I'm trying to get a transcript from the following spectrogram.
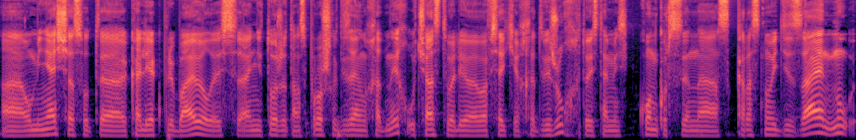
А, у меня сейчас вот э, коллег прибавилось, они тоже там с прошлых дизайн выходных участвовали во всяких движухах, то есть там есть конкурсы на скоростной дизайн, ну,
